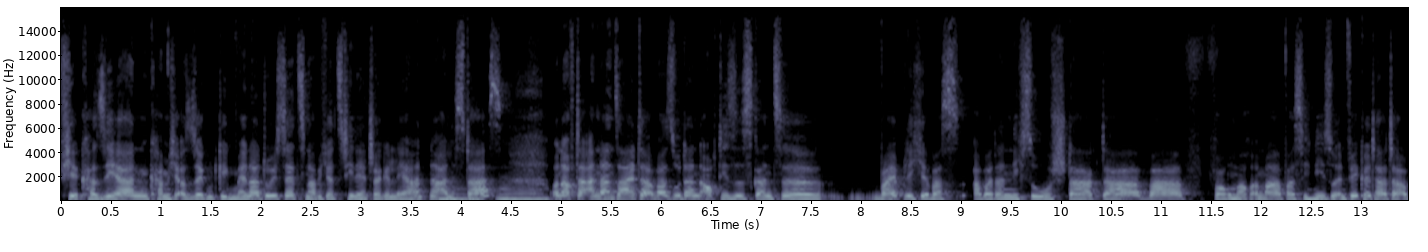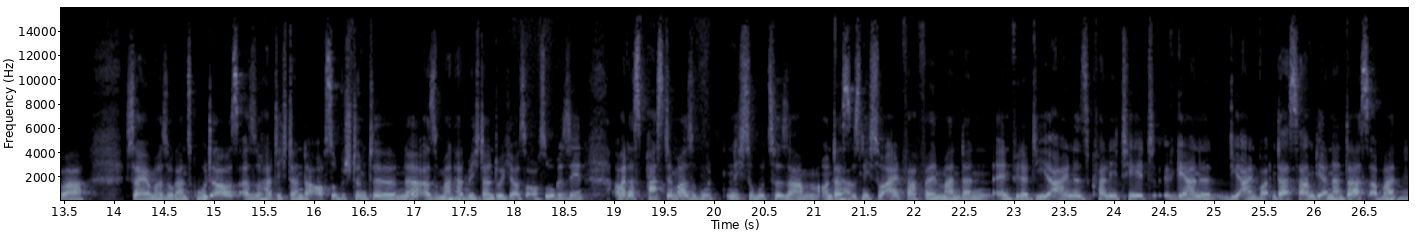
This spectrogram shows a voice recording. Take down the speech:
vier Kasernen, kann mich also sehr gut gegen Männer durchsetzen, habe ich als Teenager gelernt, ne? alles mhm. das. Mhm. Und auf der anderen Seite aber so dann auch dieses ganze Weibliche, was aber dann nicht so stark da war, warum auch immer, was sich nie so entwickelt hatte, aber ich sah ja immer so ganz gut aus, also hatte ich dann da auch so bestimmte, ne? also man hat mhm. mich dann durchaus auch so gesehen, aber das passt immer so gut, nicht so gut zusammen und das ja. ist nicht so einfach, einfach, wenn man dann entweder die eine Qualität gerne, die einen wollten das haben, die anderen das, aber mhm.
